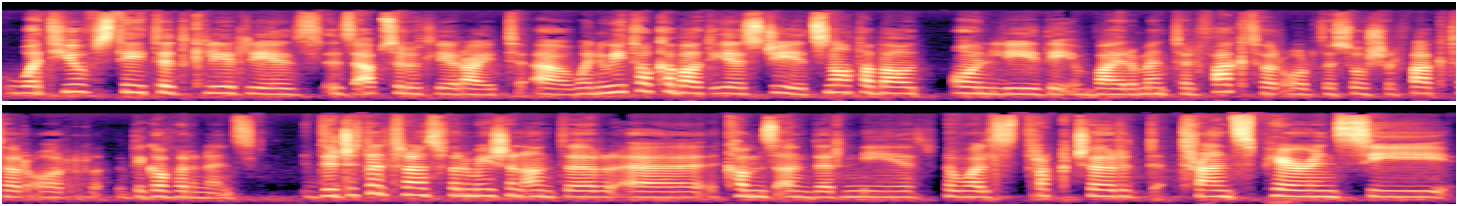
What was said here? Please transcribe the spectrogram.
what you've stated clearly is, is absolutely right. Uh, when we talk about ESG, it's not about only the environmental factor or the social factor or the governance. Digital transformation under uh, comes underneath the well-structured transparency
